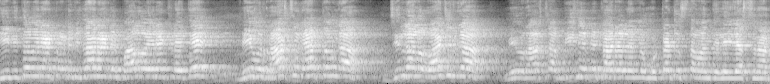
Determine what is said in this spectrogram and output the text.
ఈ విధమైనటువంటి విధానాన్ని ఫాలో అయినట్లయితే మేము రాష్ట్ర వ్యాప్తంగా జిల్లాలో వాజుగా మేము రాష్ట్ర బీజేపీ కార్యాలయాన్ని ముట్టడిస్తామని తెలియజేస్తున్నాను.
